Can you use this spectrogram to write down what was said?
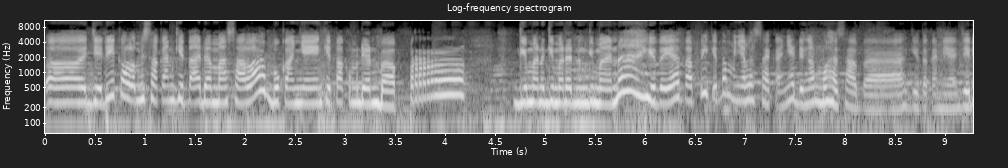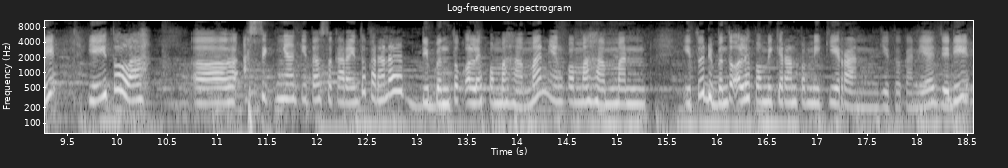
Uh, jadi kalau misalkan kita ada masalah, bukannya yang kita kemudian baper, gimana gimana dan gimana gitu ya, tapi kita menyelesaikannya dengan muhasabah gitu kan ya. Jadi ya itulah uh, asiknya kita sekarang itu karena dibentuk oleh pemahaman yang pemahaman itu dibentuk oleh pemikiran-pemikiran gitu kan ya. Jadi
